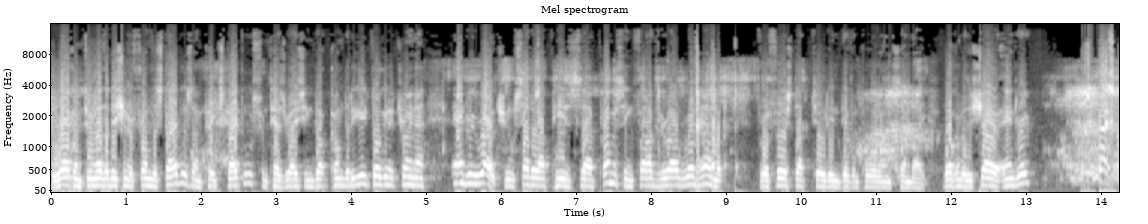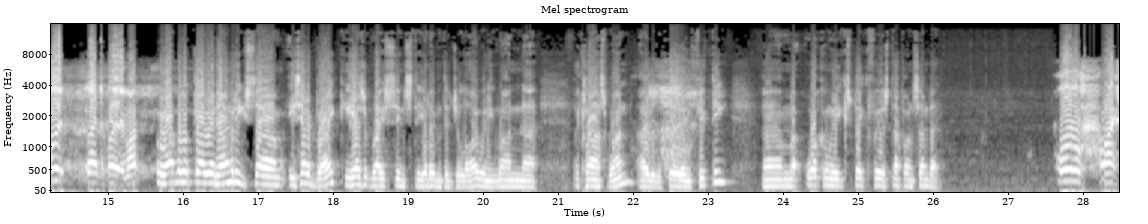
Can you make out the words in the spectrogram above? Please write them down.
Welcome to another edition of From the Stables. I'm Pete Staples from TasRacing.com.au talking to trainer Andrew Roach who'll saddle up his uh, promising five-year-old red helmet for a first up tilt in Devonport on Sunday. Welcome to the show, Andrew. Thanks, Pete. Glad to be here, mate. All right, well, look, uh, Red Helmet, he's, um, he's had a break. He hasn't raced since the 11th of July when he won uh, a Class 1 over the 1350. Um, what can we expect first up on Sunday? Well, I,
